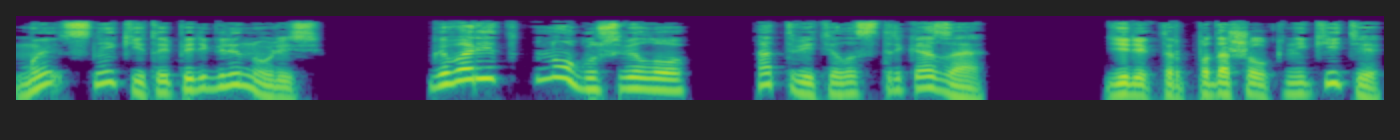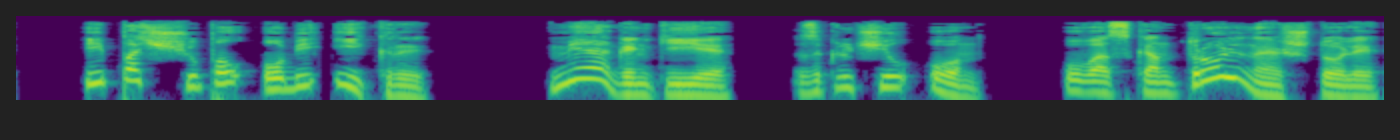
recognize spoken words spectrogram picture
Мы с Никитой переглянулись. «Говорит, ногу свело», — ответила стрекоза. Директор подошел к Никите и пощупал обе икры. «Мягонькие», — заключил он. «У вас контрольная, что ли?»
